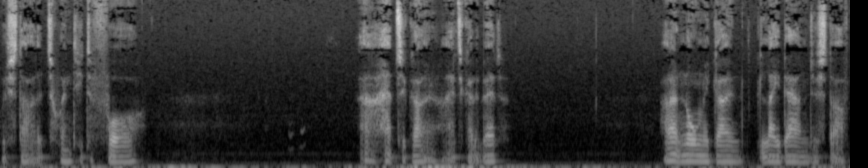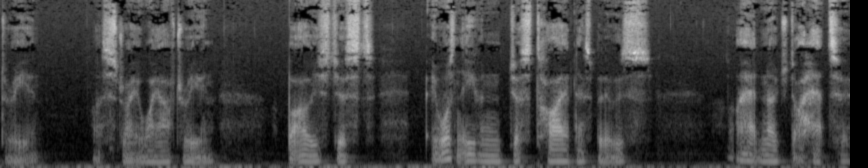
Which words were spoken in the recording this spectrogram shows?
which started at 20 to 4. I had to go. I had to go to bed. I don't normally go and lay down just after eating, straight away after eating. But I was just, it wasn't even just tiredness, but it was, I had no, I had to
